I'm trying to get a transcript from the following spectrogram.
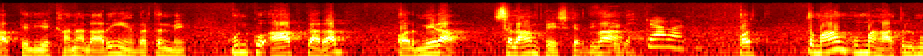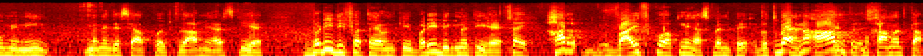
आपके लिए खाना ला रही हैं बर्तन में उनको आपका रब और मेरा सलाम पेश कर दीजिएगा। क्या बात है। और तमाम उम्माहातुलमुमिनीन मैंने जैसे आपको इब्तदा में अर्ज़ की है बड़ी रिफत है उनकी बड़ी डिग्निटी है। सही। हर वाइफ को अपने हस्बैंड पे रुतबा है ना आम खामद का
